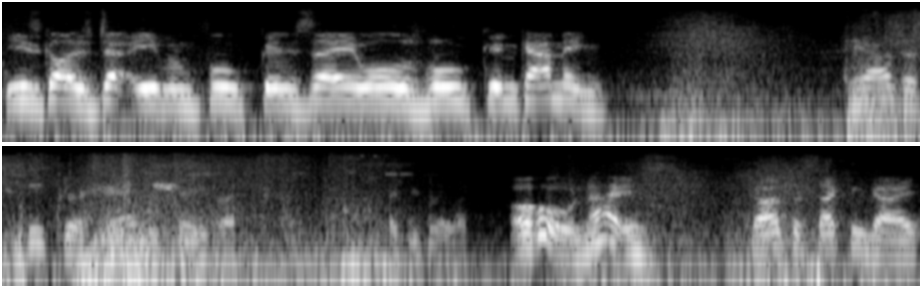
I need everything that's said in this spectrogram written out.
These guys don't even fucking say what's fucking coming. He has a secret handshake. Thank you very much. Oh, nice. Got the second guy.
